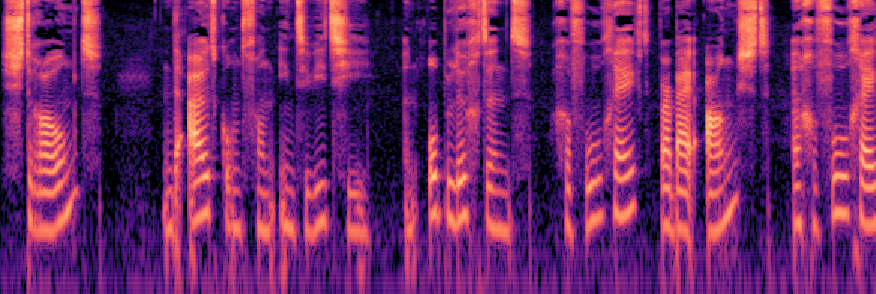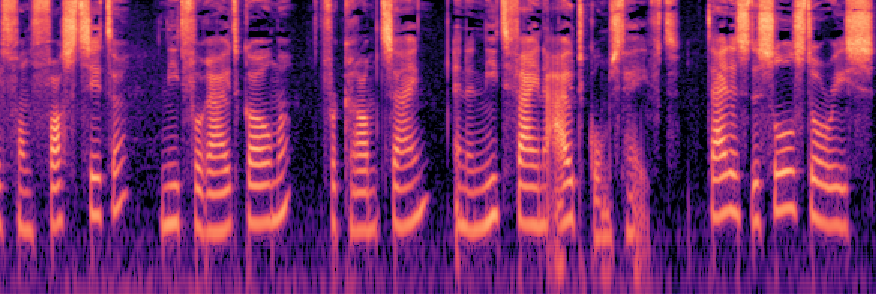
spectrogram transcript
stroomt. De uitkomst van intuïtie een opluchtend gevoel geeft, waarbij angst een gevoel geeft van vastzitten, niet vooruitkomen, verkrampt zijn en een niet fijne uitkomst heeft. Tijdens de Soul Stories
